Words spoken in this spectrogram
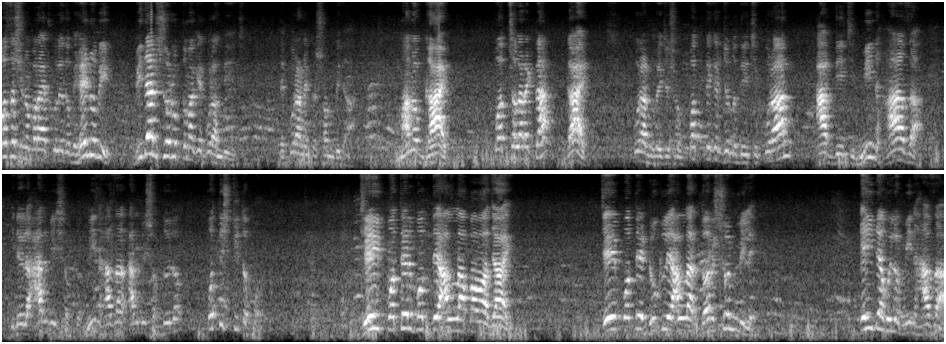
85 নম্বর আয়াত খুলে দেবে হে নবী, বিধান স্বরূপ তোমাকে কোরআন দিয়েছে। কোরআন একটা সংবিধান। মানব গাইড পথ চলার একটা গাইড কোরআন হয়েছে সব, প্রত্যেকের জন্য দিয়েছি কোরআন, আর দিয়েছি মিন হাজা। এটা হলো আরবি শব্দ। মিন হাজা আরবি শব্দ হলো প্রতিষ্ঠিত পথ। যেই পথের মধ্যে আল্লাহ পাওয়া যায় যে পথে ঢুকলে আল্লাহর দর্শন মিলে, এইটা হইল মিন হাজা।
